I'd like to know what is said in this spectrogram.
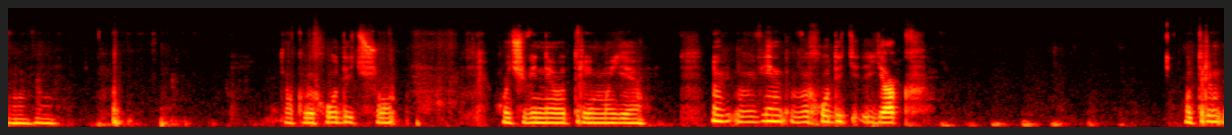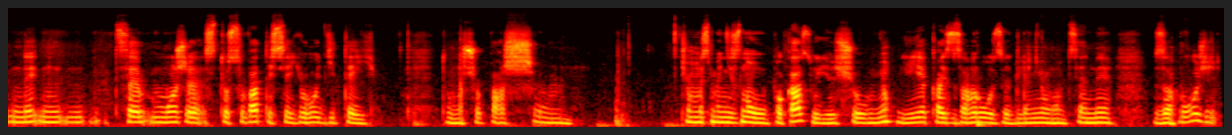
Угу. Так, виходить, що хоч він не отримує, ну, він виходить як це може стосуватися його дітей. Тому що Паш ем, чомусь мені знову показує, що в нього є якась загроза для нього. Це не загрожі,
